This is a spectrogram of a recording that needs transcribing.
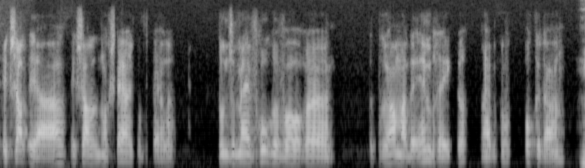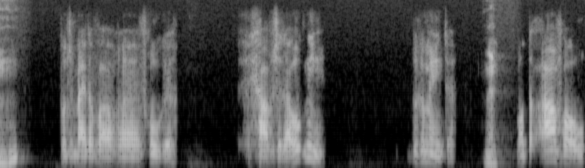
Ik zal, ja, ik zal het nog sterker vertellen. Toen ze mij vroegen voor het programma De Inbreker, dat heb ik ook, ook Mhm. Toen ze mij daarvoor eh, vroegen, gaven ze dat ook niet. De gemeente. Nee. Want de AVRO,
